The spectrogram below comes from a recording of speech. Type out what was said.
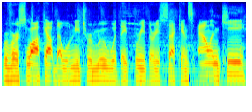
reverse lockout that we'll need to remove with a 3 seconds Allen key.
